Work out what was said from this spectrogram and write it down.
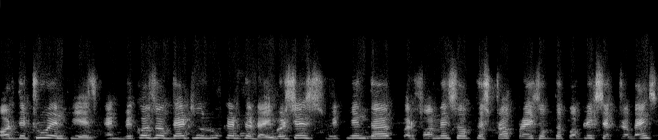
or the true NPAs. And because of that, you look at the divergence between the performance of the stock price of the public sector banks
